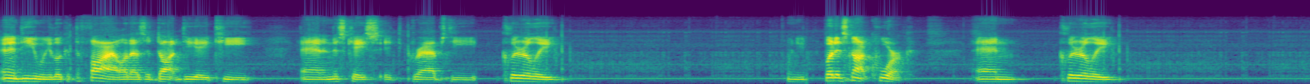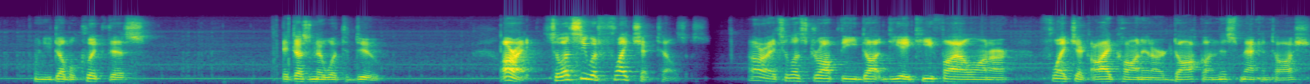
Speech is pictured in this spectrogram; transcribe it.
And indeed, when you look at the file, it has a .dat, and in this case, it grabs the clearly when you, but it's not Quark, and clearly when you double click this, it doesn't know what to do. Alright, so let's see what FlightCheck tells us. Alright, so let's drop the .dat file on our FlightCheck icon in our dock on this Macintosh.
